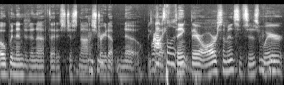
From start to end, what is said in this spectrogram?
open-ended enough that it's just not a mm-hmm. straight-up no. Because I Absolutely. think there are some instances mm-hmm. where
